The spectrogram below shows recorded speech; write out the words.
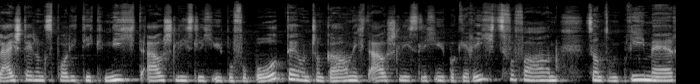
Gleichstellungspolitik nicht ausschließlich über Verbote und schon gar nicht ausschließlich über Gerichtsverfahren, sondern primär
